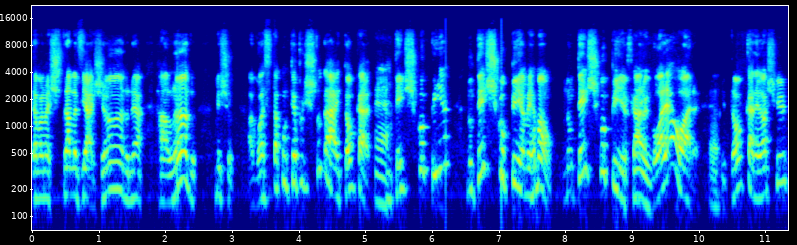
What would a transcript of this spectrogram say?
tava na estrada viajando, né? Ralando. Bicho, agora você tá com tempo de estudar. Então, cara, É. não tem desculpinha. Não tem desculpinha, meu irmão. Não tem desculpinha, Isso cara. aí. Agora é a hora. É. Então, cara, eu acho que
